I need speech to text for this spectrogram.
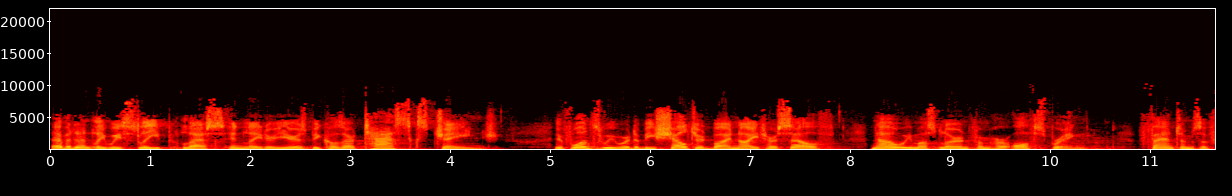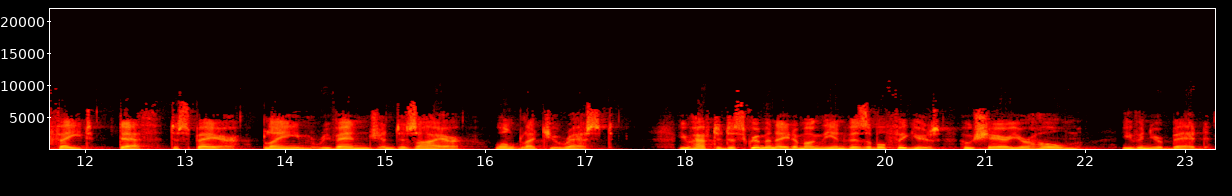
Evidently, we sleep less in later years because our tasks change. If once we were to be sheltered by night herself, now we must learn from her offspring Phantoms of fate, death, despair, blame, revenge, and desire won't let you rest. You have to discriminate among the invisible figures who share your home, even your bed.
